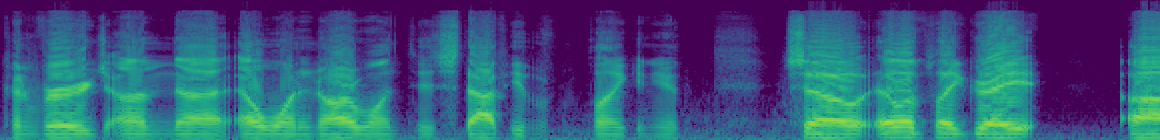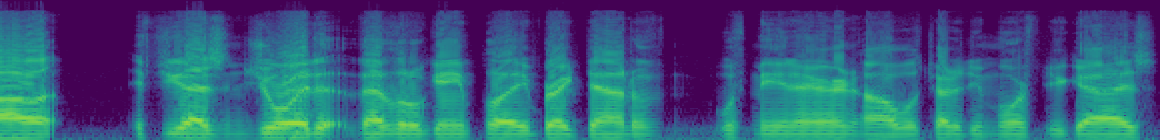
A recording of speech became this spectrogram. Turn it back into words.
converge on uh, L1 and R1 to stop people from flanking you. So Illa played great. Uh, if you guys enjoyed that little gameplay breakdown of with me and Aaron, uh, we'll try to do more for you guys.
